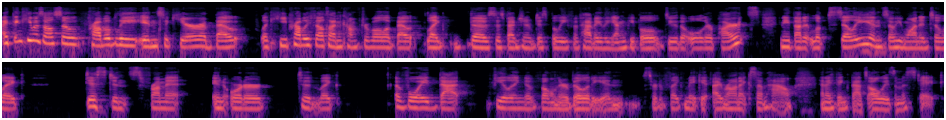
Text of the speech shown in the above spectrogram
I think he was also probably insecure about like he probably felt uncomfortable about like the suspension of disbelief of having the young people do the older parts and he thought it looked silly and mm-hmm. so he wanted to like distance from it in order to like avoid that feeling of vulnerability and sort of like make it ironic somehow and i think that's always a mistake.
